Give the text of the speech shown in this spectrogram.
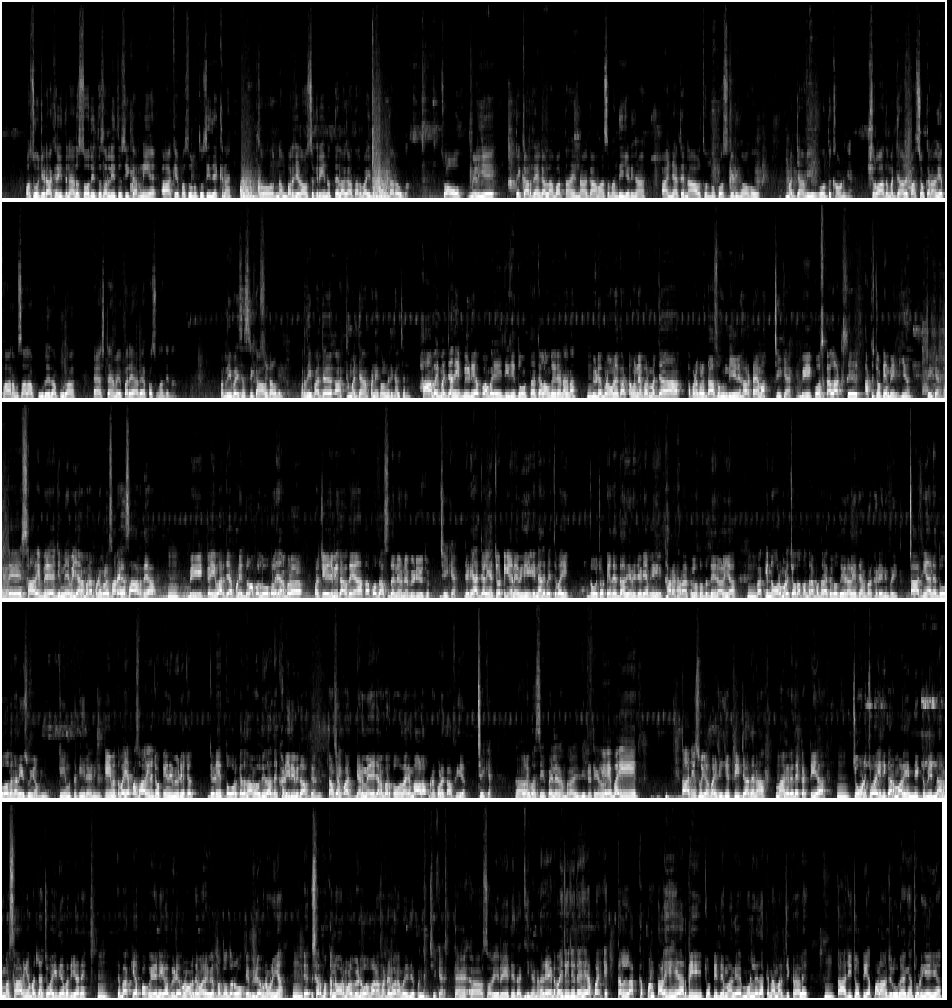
ਪਸ਼ੂ ਜਿਹੜਾ ਖਰੀਦਣਾ, ਦੱਸੋ ਉਹਦੀ ਤਸੱਲੀ ਤੁਸੀਂ ਕਰਨੀ ਹੈ। ਆ ਕੇ ਪਸ਼ੂ ਨੂੰ ਤੁਸੀਂ ਦੇਖਣਾ ਸੋ ਨੰਬਰ ਜਿਹੜਾ ਉਹ ਸਕਰੀਨ ਉੱਤੇ ਲਗਾਤਾਰ ਬਾਈ ਦਾ ਚੱਲਦਾ ਰਹੂਗਾ। ਸੋ ਆਓ ਮਿਲੀਏ ਤੇ ਕਰਦੇ ਹਾਂ ਗੱਲਾਂ ਬਾਤਾਂ ਇਹਨਾਂ ਗਾਵਾਂ ਸੰਬੰਧੀ ਜਿਹੜੀਆਂ ਆਈਆਂ ਤੇ ਨਾਲ ਤੁਹਾਨੂੰ ਕੁਝ ਜਿਹੜੀਆਂ ਉਹ ਮੱਝਾਂ ਵੀ ਉਹ ਦਿਖਾਉਣੀਆਂ। ਸ਼ੁਰੂਆਤ ਮੱਝਾਂ ਵਾਲੇ ਪਾਸੋਂ ਕਰਾਂਗੇ। ਫਾਰਮ ਸਾਰਾ ਪੂਰੇ ਦਾ ਪੂਰਾ ਇਸ ਟਾਈਮ ਇਹ ਭਰਿਆ ਹੋਇਆ ਪਸ਼ੂਆਂ ਦੇ ਨਾਲ। ਪ੍ਰਦੀਪ ਭਾਈ ਸਤਿ ਸ੍ਰੀ ਸਤਿ ਅਕਾਲ ਸ਼੍ਰੀ ਅਕਾਲ ਬਈ। ਪ੍ਰਦੀਪ ਅੱਜ 8 ਮੱਝਾਂ ਆਪਣੇ ਕੋਲ ਮੇਰੇ ਖਿਆਲ ਚ ਨੇ? ਹਾਂ ਬਈ ਮੱਝਾਂ ਦੀ ਵੀਡੀਓ ਆਪਾਂ ਬਈ ਜੀ ਜੀ ਤੂੰ ਤਾਂ ਚਲਾਉਂਦੇ ਹੀ ਰਹਿਣਾ ਹਨਾ? ਵੀਡੀਓ ਬਣਾਉਣੇ ਘੱਟ ਹੁੰਨੇ ਪਰ ਮੱਝਾਂ ਆਪਣੇ ਕੋਲੇ 10 ਹੁੰਦੀਆਂ ਨੇ ਹਰ ਟਾਈਮ ਠੀਕ ਹੈ। ਵੀ ਕੁਛ ਕੱਲ 8 ਸੇ 8 ਝੋਟੀਆਂ ਵੇਚ ਗਈਆਂ ਠੀਕ ਹੈ। ਤੇ ਸਾਰੇ ਵੀਰੇ ਜਿੰਨੇ ਵੀ ਜਾਨਵਰ ਆਪਣੇ ਕੋਲੇ ਸਾਰੇ ਹਿਸਾਰ ਦੇ ਆ ਵੀ ਕਈ ਵਾਰ ਜੇ ਆਪਣੇ ਇਧਰੋਂ ਆਪਾਂ ਲੋਕਲ ਜਾਨਵਰ ਪਰਚੇਜ ਵੀ ਕਰਦੇ ਆ ਤਾਂ ਆਪਾਂ ਦੱਸ ਦਿੰਦੇ ਹੁੰਦੇ ਵੀਡੀਓ 'ਚ। ਠੀਕ ਹੈ। ਜਿਹੜੀਆਂ ਅੱਜ ਵਾਲੀਆਂ ਝੋਟੀਆਂ ਨੇ ਵੀ ਇਹਨਾਂ ਦੇ ਵਿੱਚ ਬਾਈ ਦੋ ਝੋਟੀਆਂ ਤਾਂ ਇਦਾਂ ਦੀਆਂ ਨੇ ਜਿਹੜੀਆਂ ਵੀ 18 18 ਕਿਲੋ ਦੁੱਧ ਦੇਣ ਵਾਲੀਆਂ। ਬਾਕੀ ਨਾਰਮਲ 14 15 15 ਕਿਲੋ ਦੇਣ ਵਾਲੀਆਂ ਜਾਨਵਰ ਖੜੇ ਨੇ ਬਾਈ। ਤਾਜ਼ੀਆਂ ਨੇ ਦੋ ਦੋ ਦਿਨਾਂ ਦੀਆਂ ਸੂਈਆਂ ਹੋਈਆਂ। ਕੀਮਤ ਕੀ ਰਹਿਣੀ ਹੈ? ਕੀਮਤ ਬਾਈ ਆਪਾਂ ਸਾਰੀਆਂ ਝੋਟੀਆਂ ਦੀ ਵੀਡੀਓ 'ਚ ਜਿਹੜੀ ਤੋੜ ਕੇ ਦਿਖਾਵੇਂ ਉਹਦੀ ਦੱਸਦੇ ਖੜੀ ਦੀ ਵੀ ਦੱਸ ਦਿਆਂਗੇ। ਕਿਉਂਕਿ ਆਪਾਂ ਗਿਣਵੇਂ ਜਿਹੇ ਜਾਨਵਰ ਤੋੜ ਦਾਂਗੇ ਮਾਲ ਆਪਣੇ ਕੋਲੇ ਕਾਫੀ ਆ। ਠੀਕ ਹੈ। ਦੱਸੀ ਪਹਿਲੇ ਨੰਬਰ ਵਾਲੀ ਦੀ ਡਿਟੇਲ ਇਹ ਬਾਈ ਤਾਜੀ ਸੂਈ ਆ ਬਾਈ ਜੀ ਜੀ ਤੀਜਾ ਦਿਨ ਆ ਮਗਰ ਇਹਦੇ ਕੱਟੀ ਆ। ਹੂੰ। ਚੋਣ ਚਵਾਈ ਦੀ ਕਰਮ ਵਾਲੀ ਇੰਨੀ ਕੁ ਵੀ ਨਰਮ ਆ ਸਾਰੀਆਂ ਮੱਝਾਂ ਚਵਾਈ ਦੀਆਂ ਵਧੀਆ ਨੇ। ਹੂੰ। ਤੇ ਬਾਕੀ ਆਪਾਂ ਕੋਈ ਇਹ ਨਹੀਂਗਾ ਵੀਡੀਓ ਬਣਾਉਣ ਦੇ ਮਾਰੇ ਵੀ ਆਪਾਂ ਦੁੱਧ ਰੋਕ ਕੇ ਵੀਡੀਓ ਬਣਾਉਣੀ ਆ। ਇੱਕ ਸਿਰਫ ਇੱਕ ਨਾਰਮਲ ਵੀਡੀਓ ਆ 12 12:30 ਵਜੇ ਦੀ ਆਪਣੀ। ਠੀਕ ਹੈ। ਟੈ ਸੌਰੀ ਰੇਟ ਇਹਦਾ ਕੀ ਰਹਿਣਾ? ਰੇਟ ਬਾਈ ਜੀ ਜੀ ਤੇ ਇਹ ਆਪਾਂ 145000 ਦੀ ਝੋਟੀ ਦੇਵਾਂਗੇ। ਮੁੱਲ ਇਹਦਾ ਕਿੰਨਾ ਮਰਜ਼ੀ ਕਰਾ ਲੇ। ਹੂੰ। ਤਾਜੀ ਝੋਟੀ ਆ ਭਲਾਂ ਜ਼ਰੂਰ ਹੈਗੀਆਂ ਥੋੜੀਆਂ ਜੀਆਂ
